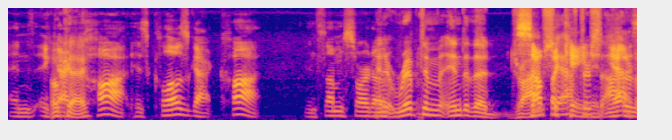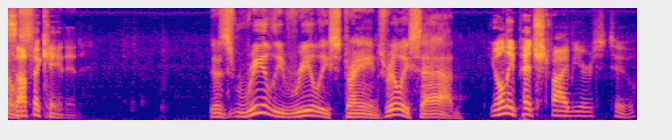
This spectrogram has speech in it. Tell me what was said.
and it got Okay. caught. His clothes got caught in some sort of. and it ripped him into the drive shaft or suffocated. something. Yeah, I don't know. suffocated. It was really really strange, really sad. He only pitched five years too.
